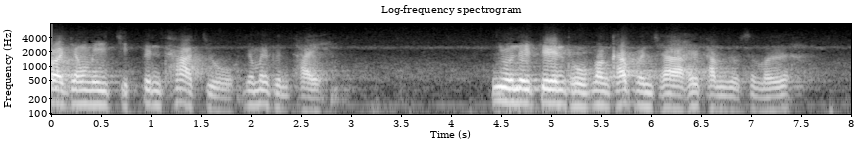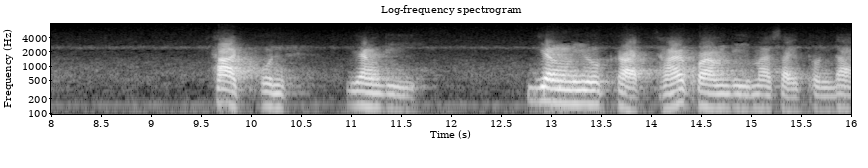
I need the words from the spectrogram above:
ว่ายังมีจิตเป็นธาตุอยู่ยังไม่เป็นไทย อยู่ในเกณฑ์ถูกบังคับบัญชาให้ทำอยู่เสมอธาตุคนยังดี ยังมีโอกาสหาความดีมาใส่ตนได้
